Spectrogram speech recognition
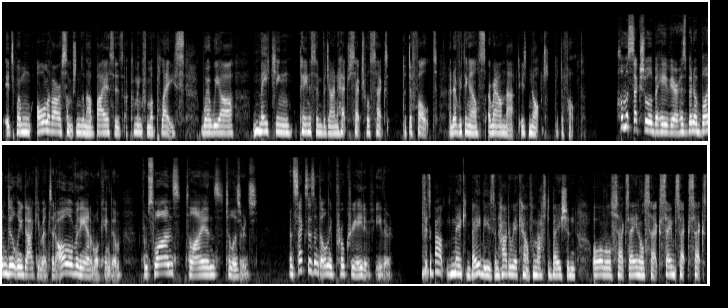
It's when all of our assumptions and our biases are coming from a place where we are making penis and vagina heterosexual sex the default, and everything else around that is not the default. Homosexual behavior has been abundantly documented all over the animal kingdom, from swans to lions to lizards. And sex isn't only procreative either. If it's about making babies, then how do we account for masturbation, oral sex, anal sex, same sex sex?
